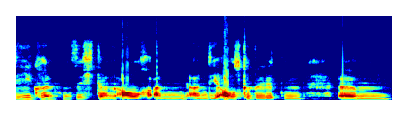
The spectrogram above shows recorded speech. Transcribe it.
die könnten sich dann auch an, an die ausgebildeten ähm,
